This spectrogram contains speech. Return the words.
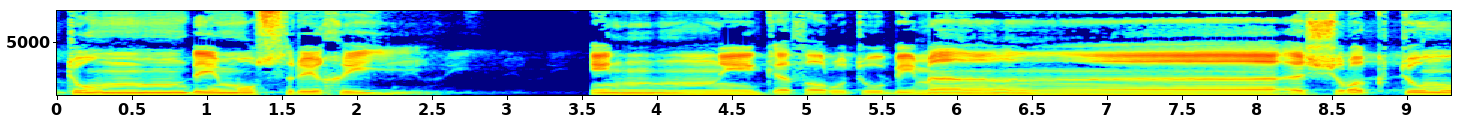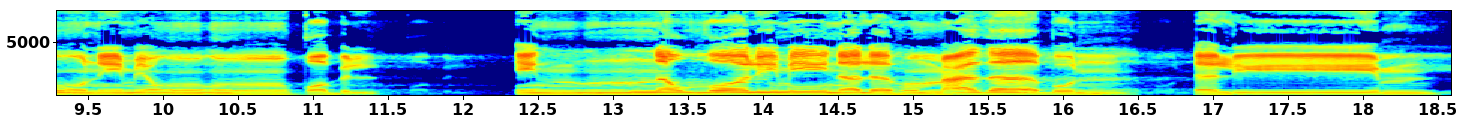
أنتم بمصرخي. إني كفرت بما اشركتمون من قبل. إن الظالمين لهم عذاب أليم.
